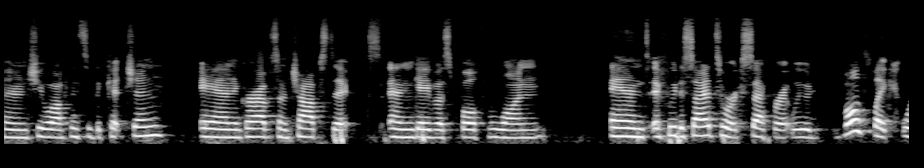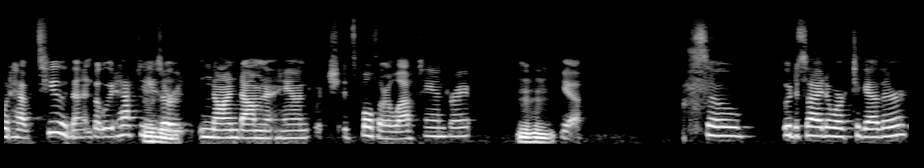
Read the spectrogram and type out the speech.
and she walked into the kitchen and grabbed some chopsticks and gave us both one. And if we decided to work separate, we would both like would have two then, but we'd have to use our non-dominant hand, which it's both our left hand, right? Mm-hmm. Yeah. So we decided to work together.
